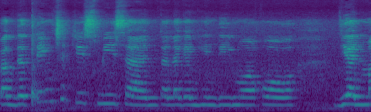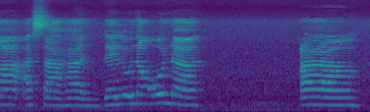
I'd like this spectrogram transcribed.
pagdating sa chismisan, talagang hindi mo ako diyan maaasahan. Dahil unang-una, ah uh,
